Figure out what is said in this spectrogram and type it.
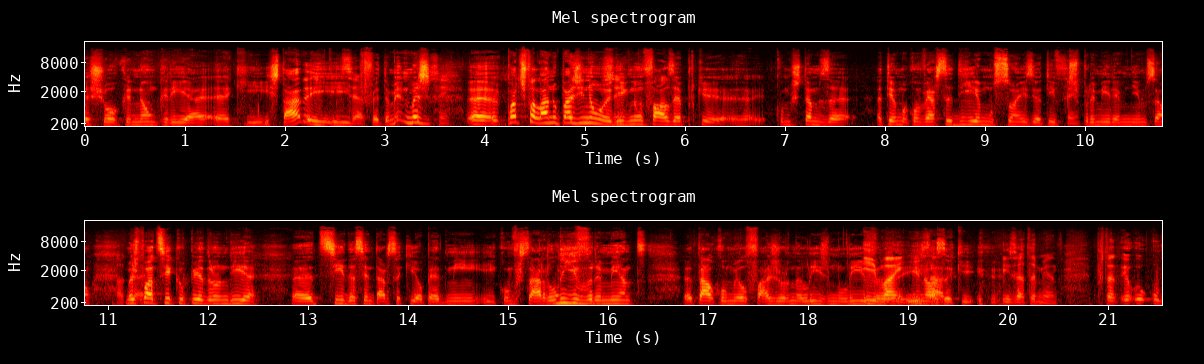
achou que não queria aqui estar, e, e perfeitamente. Mas uh, podes falar no Página 1, eu Sim. digo não fales, é porque, uh, como estamos a a ter uma conversa de emoções, eu tive Sim. que exprimir a minha emoção. Okay. Mas pode ser que o Pedro um dia uh, decida sentar-se aqui ao pé de mim e conversar livremente, uh, tal como ele faz jornalismo livre e, bem, e nós aqui. Exatamente. Portanto, eu, o,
